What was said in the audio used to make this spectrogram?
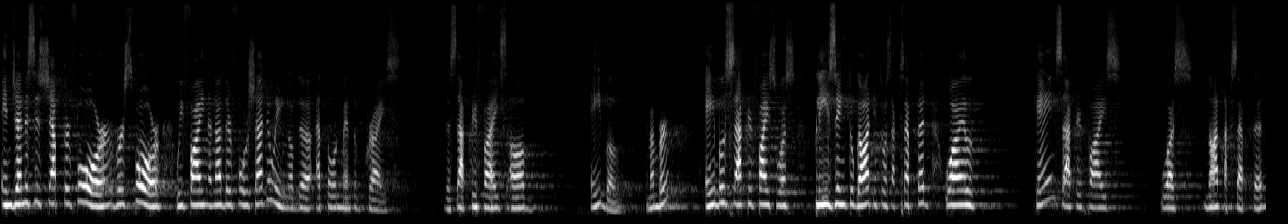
In Genesis chapter 4, verse 4, we find another foreshadowing of the atonement of Christ the sacrifice of Abel. Remember? Abel's sacrifice was pleasing to God, it was accepted, while Cain's sacrifice was not accepted.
